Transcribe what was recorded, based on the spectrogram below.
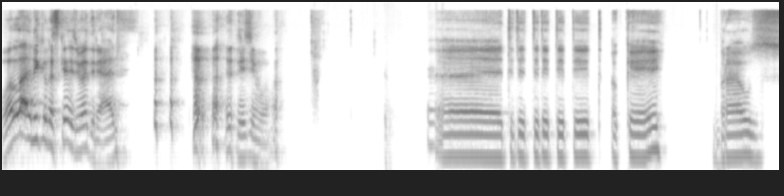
والله نيكولاس كيج ما أدري عاد. أدري إيش يبغى. آه، أوكي. browse.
